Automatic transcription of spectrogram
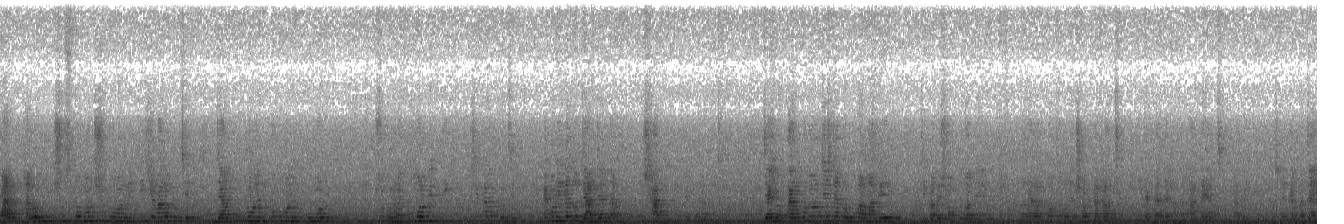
যার ভালো সুস্থ মন সুকোমল বৃত্তি সে ভালো করছে। যার কুকমল কুকমল কুমল সুকোমল কুমল বৃত্তি সে খারাপ করছে। এখন এটা তো যার যার তার স্বাধীন যাই হোক তারপরেও চেষ্টা করব আমাদের যেভাবে শক্তভাবে ওনারা কথা বলেন সরকাররা আছে দেখা যায় আমরা টাকায় আছি তাদের জিনিসটাকে আমরা চাই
